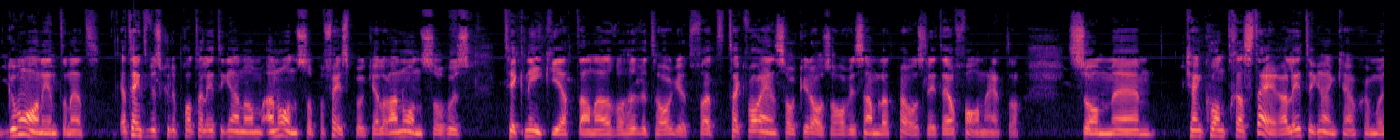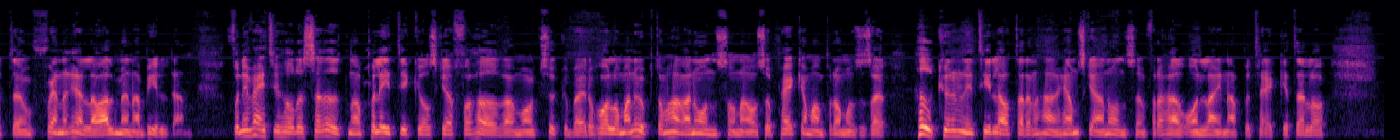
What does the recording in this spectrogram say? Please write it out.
God morgon internet! Jag tänkte vi skulle prata lite grann om annonser på Facebook eller annonser hos teknikjättarna överhuvudtaget. För att tack vare en sak idag så har vi samlat på oss lite erfarenheter som eh, kan kontrastera lite grann kanske mot den generella och allmänna bilden. För ni vet ju hur det ser ut när politiker ska förhöra Mark Zuckerberg. Då håller man upp de här annonserna och så pekar man på dem och så säger Hur kunde ni tillåta den här hemska annonsen för det här online-apoteket? Eller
